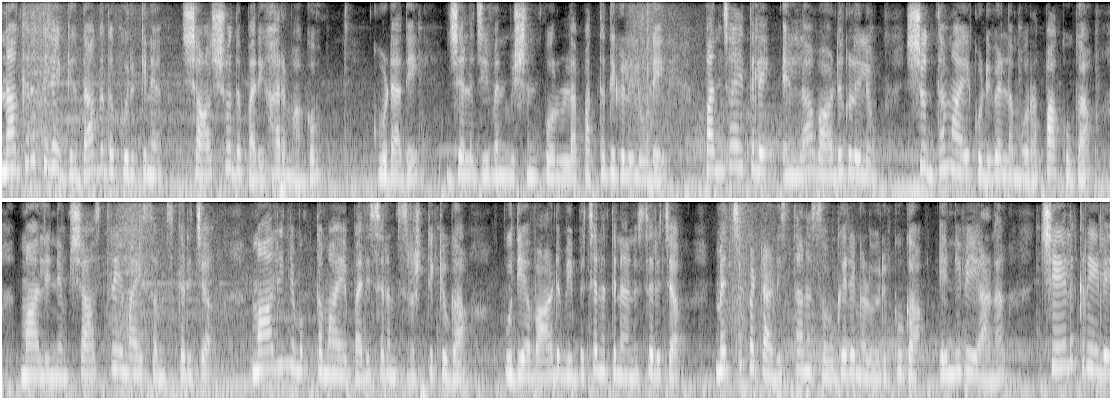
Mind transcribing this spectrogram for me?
നഗരത്തിലെ ഗതാഗത കുരുക്കിന് ശാശ്വത പരിഹാരമാകും. കൂടാതെ ജലജീവൻ മിഷൻ പോലുള്ള പദ്ധതികളിലൂടെ പഞ്ചായത്തിലെ എല്ലാ വാർഡുകളിലും ശുദ്ധമായ കുടിവെള്ളം ഉറപ്പാക്കുക മാലിന്യം ശാസ്ത്രീയമായി സംസ്കരിച്ച് മാലിന്യമുക്തമായ പരിസരം സൃഷ്ടിക്കുക പുതിയ വാർഡ് വിഭജനത്തിനനുസരിച്ച് മെച്ചപ്പെട്ട അടിസ്ഥാന സൗകര്യങ്ങൾ ഒരുക്കുക എന്നിവയാണ് ചേലക്കരയിലെ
